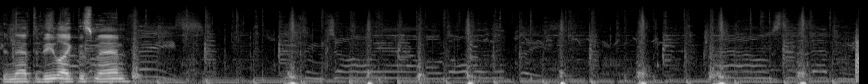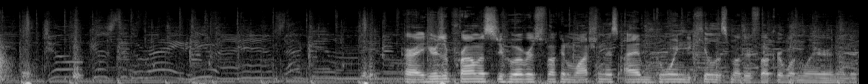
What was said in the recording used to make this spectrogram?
Didn't have to be like this, man. Alright, here's a promise to whoever's fucking watching this. I am going to kill this motherfucker one way or another.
